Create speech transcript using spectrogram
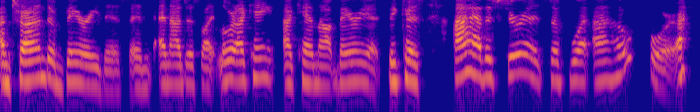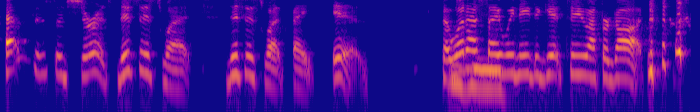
I'm trying to bury this. And, and I just like, Lord, I can't, I cannot bury it because I have assurance of what I hope for. I have this assurance. This is what, this is what faith is. So what mm-hmm. I say mm-hmm. we need to get to, I forgot.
